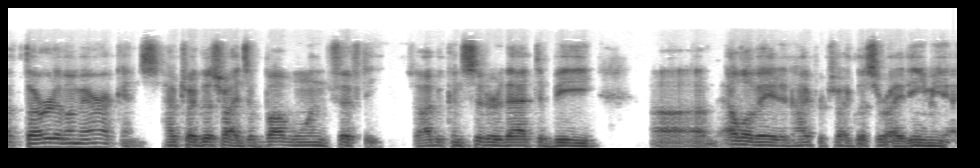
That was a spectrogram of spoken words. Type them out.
a third of Americans have triglycerides above 150. So I would consider that to be uh, elevated hypertriglyceridemia.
